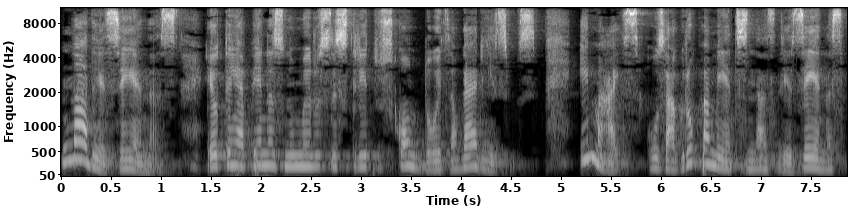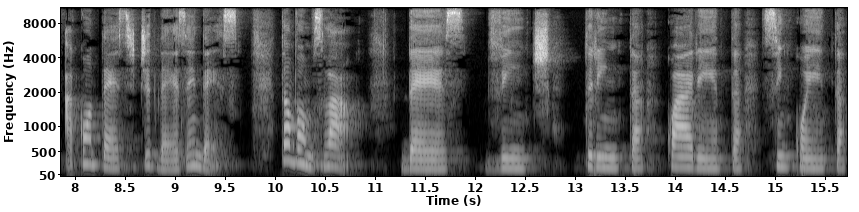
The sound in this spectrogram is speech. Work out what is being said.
Na dezenas, eu tenho apenas números escritos com dois algarismos. E mais, os agrupamentos nas dezenas acontecem de 10 em 10. Então, vamos lá? 10, 20, 30, 40, 50,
